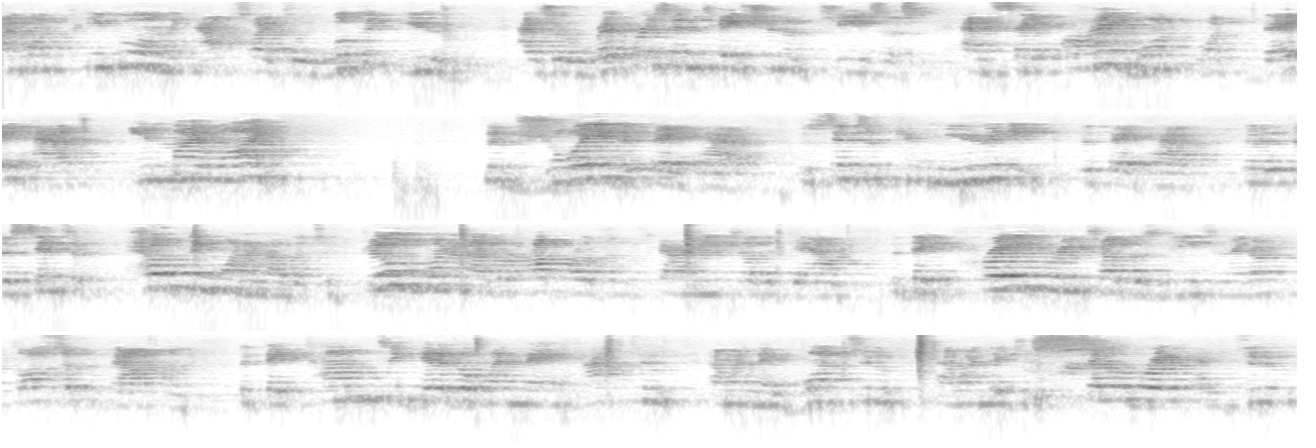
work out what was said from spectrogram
I want people on the outside to look at you as a representation of Jesus and say, I want what they have in my life. The joy that they have, the sense of community that they have, the, the sense of helping one another, to build one another up rather than tearing each other down, that they pray for each other's needs and they don't gossip about them, that they come together when they have to and when they want to, and when they just celebrate and do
